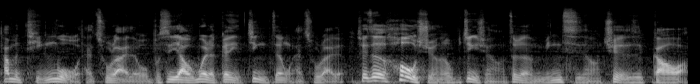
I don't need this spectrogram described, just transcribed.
他们挺我我才出来的，我不是要为了跟你竞争我才出来的。所以这个候选而不竞选啊，这个名词啊，确实是高啊。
